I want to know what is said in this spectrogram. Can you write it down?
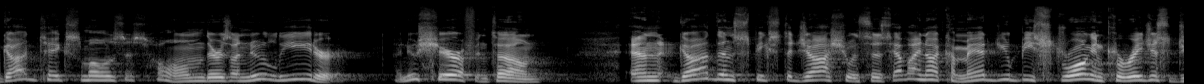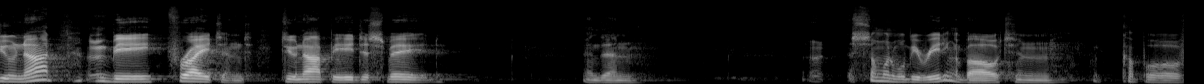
God takes Moses home. There's a new leader, a new sheriff in town. And God then speaks to Joshua and says, Have I not commanded you? Be strong and courageous. Do not be frightened. Do not be dismayed. And then uh, someone will be reading about in a couple of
